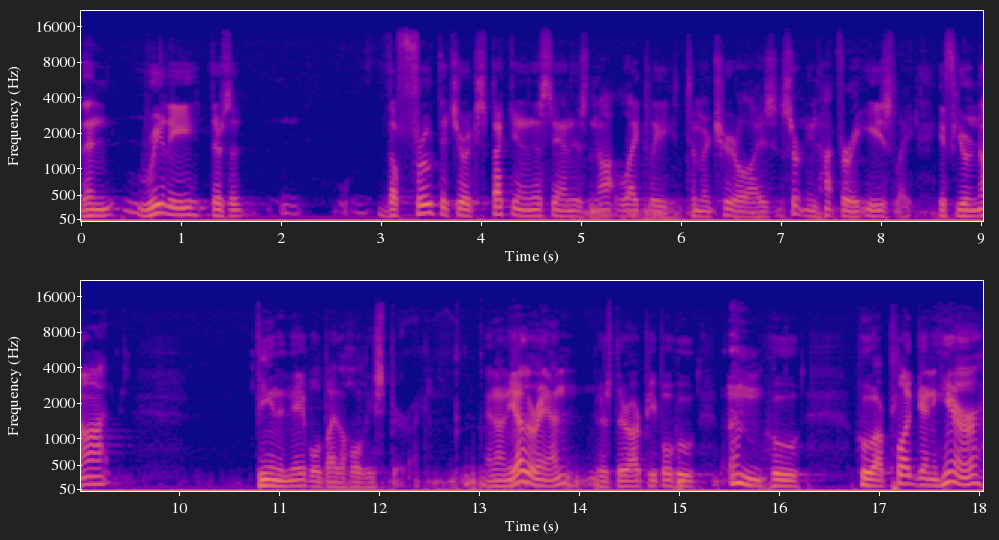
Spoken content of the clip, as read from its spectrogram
then really there's a the fruit that you're expecting in this end is not likely to materialize, certainly not very easily, if you're not being enabled by the Holy Spirit. And on the other end, there are people who, who, who are plugged in here,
